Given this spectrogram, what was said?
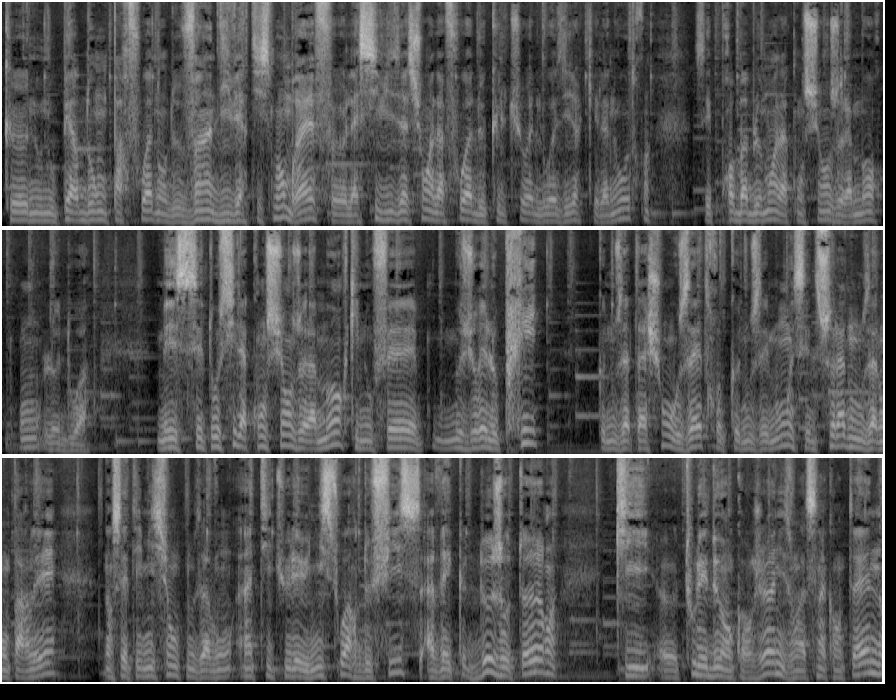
que nous nous perdons parfois dans de vains divertissements. Bref, euh, la civilisation à la fois de culture et de loisirs qui est la nôtre, c'est probablement la conscience de la mort qu'on le doit. Mais c'est aussi la conscience de la mort qui nous fait mesurer le prix que nous attachons aux êtres que nous aimons. Et c'est de cela dont nous allons parler dans cette émission que nous avons intitulée Une histoire de fils avec deux auteurs qui, euh, tous les deux encore jeunes, ils ont la cinquantaine,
